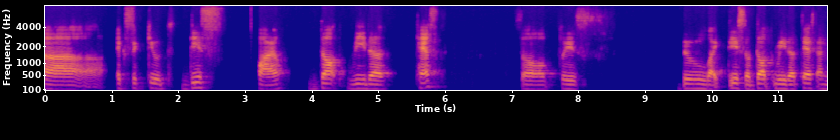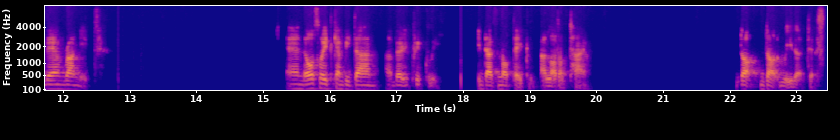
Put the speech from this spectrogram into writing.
uh, execute this file dot reader test. So please do like this, a dot reader test and then run it. And also it can be done uh, very quickly. It does not take a lot of time. Dot, dot reader test.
